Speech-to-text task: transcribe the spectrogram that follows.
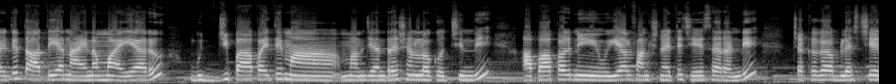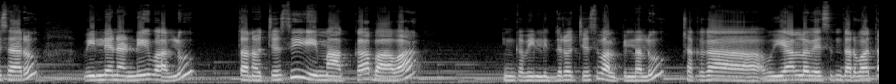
అయితే తాతయ్య నాయనమ్మ అయ్యారు. బుజ్జి పాప అయితే మా మన జనరేషన్లోకి వచ్చింది. ఆ పాపని ఉయ్యాల ఫంక్షన్ అయితే చేశారండి. చక్కగా బ్లెస్ చేశారు. వీళ్ళేనండి వాళ్ళు. తను వచ్చేసి మా అక్క బావ ఇంకా వీళ్ళిద్దరు వచ్చేసి వాళ్ళ పిల్లలు. చక్కగా ఉయ్యాల్లో వేసిన తర్వాత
